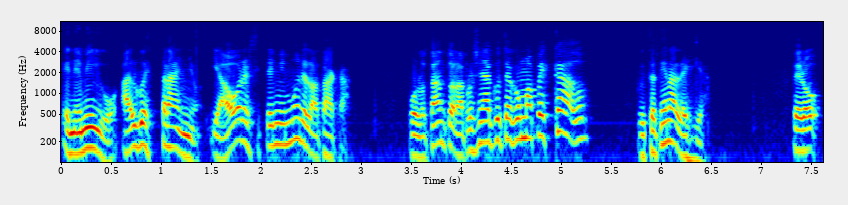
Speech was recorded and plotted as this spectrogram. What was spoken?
enemigo, algo extraño, y ahora el sistema inmune lo ataca. Por lo tanto, la próxima vez que usted coma pescado, pues usted tiene alergia. Pero,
